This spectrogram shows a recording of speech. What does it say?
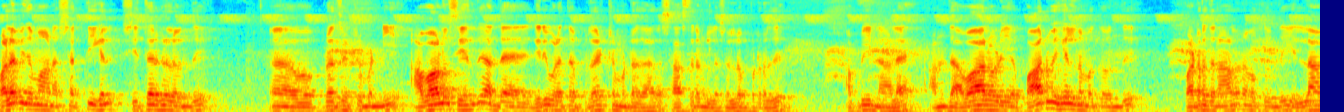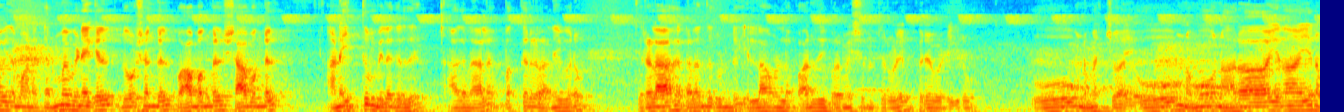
பலவிதமான சக்திகள் சித்தர்கள் வந்து பிரதட்சம் பண்ணி அவளும் சேர்ந்து அந்த கிரிவலத்தை பிரதட்சம் பண்ணுறதாக சாஸ்திரங்களில் சொல்லப்படுறது. அப்படின்னால அந்த அவளுடைய பார்வைகள் நமக்கு வந்து படுறதுனால நமக்கு வந்து எல்லா விதமான கர்ம வினைகள் தோஷங்கள் பாபங்கள் சாபங்கள் அனைத்தும் விலகுது. அதனால் பக்தர்கள் அனைவரும் திரளாக கலந்து கொண்டு எல்லாம் உள்ள பார்வதி பரமேஸ்வரன் திருவிழையும் பெற வேண்டுகிறோம். ஓம் நமச்சிவாய ஓம் நமோ நாராயணாய நம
